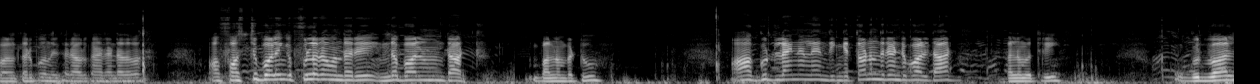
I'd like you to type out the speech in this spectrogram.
பால் கருப்பு வந்திருக்காரு அவருக்கான ரெண்டாவது ஓவர் ஃபர்ஸ்ட் பால் இங்கே ஃபுல்லராக வந்தார். இந்த பாலும் dot ball number two a good line line இங்கே தொடர்ந்து ரெண்டு ball dot ball number three good ball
